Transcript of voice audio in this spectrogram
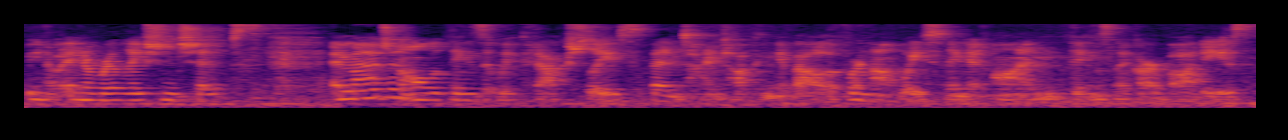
you know in relationships imagine all the things that we could actually spend time talking about if we're not wasting it on things like our bodies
